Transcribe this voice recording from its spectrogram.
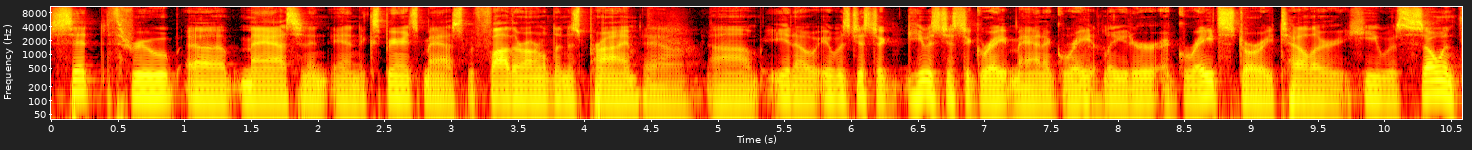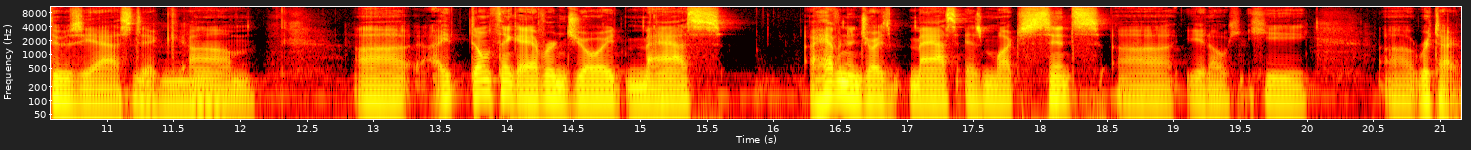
sit through uh, mass and, and experience mass with Father Arnold in his prime. Yeah. Um, you know, it was just a he was just a great man, a great leader, a great storyteller. He was so enthusiastic. Um, uh, I don't think I ever enjoyed mass. I haven't enjoyed mass as much since uh, you know he uh, retired.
